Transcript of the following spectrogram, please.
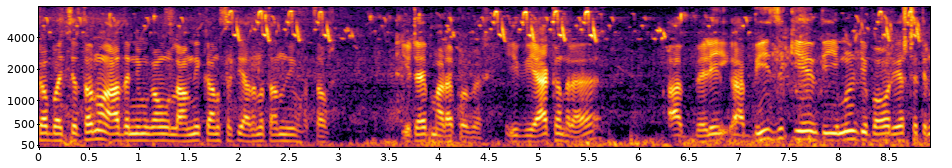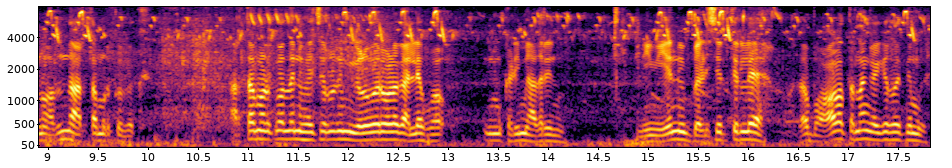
ಕಬ್ಬು ಹಚ್ಚಿರ್ತಾನೋ, ಅದು ನಿಮ್ಗೆ ಅವ್ನು ಲಾವಣಿ ಕಾಣಿಸ್ತೈತಿ ಅದನ್ನು ತಂದು ನೀವು ಹಚ್ಚಾವ್ರಿ ಈ ಟೈಪ್ ಮಾಡಕ್ಕೆ ಹೋಗ್ಬೇಡ್ರಿ. ಇದು ಯಾಕಂದ್ರೆ ಆ ಬೆಳೆ, ಆ ಬೀಜಕ್ಕೆ ಏನು ಇಮ್ಯುನಿಟಿ ಪವರ್ ಎಷ್ಟು ಐತಿ ಅದನ್ನು ಅರ್ಥ ಮಾಡ್ಕೋಬೇಕು. ಅರ್ಥ ಮಾಡ್ಕೊಳ್ದೆ ನೀವು ಹೆಚ್ಚಿರೋ ನಿಮ್ಗೆ ಇಳುವರಿ ಒಳಗೆ ಅಲ್ಲೇ ಹೋ ನಿಮ್ಮ ಕಡಿಮೆ ಆದ್ರಿ ನೀವು ನೀವು ಏನು ನೀವು ಬೆಳೆಸಿರ್ತಿರ್ಲೇ, ಅದು ಭಾಳ ತನ್ನಂಗೆ ಆಗಿರ್ತೈತಿ ನಿಮ್ಗೆ.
